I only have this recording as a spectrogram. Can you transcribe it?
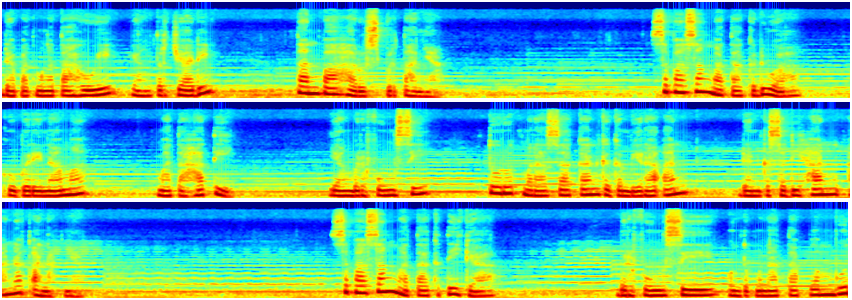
dapat mengetahui yang terjadi tanpa harus bertanya." Sepasang mata kedua kuberi nama mata hati yang berfungsi turut merasakan kegembiraan dan kesedihan anak-anaknya. Sepasang mata ketiga berfungsi untuk menatap lembut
